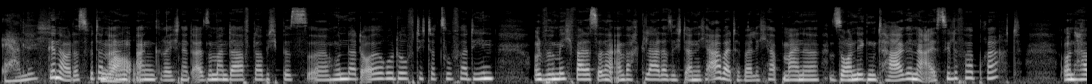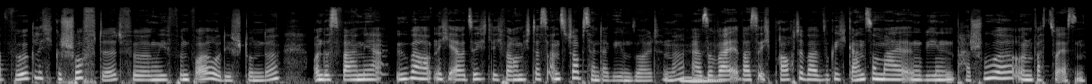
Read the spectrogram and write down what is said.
Ehrlich? Genau, das wird dann wow. an, angerechnet. Also man darf, glaube ich, bis äh, 100 Euro durfte ich dazu verdienen. Und für mich war das dann einfach klar, dass ich da nicht arbeite, weil ich habe meine sonnigen Tage in der Eisdiele verbracht und habe wirklich geschuftet für irgendwie 5 Euro die Stunde. Und es war mir überhaupt nicht ersichtlich, warum ich das ans Jobcenter geben sollte. Ne? Mhm. Also weil was ich brauchte, war wirklich ganz normal irgendwie ein paar Schuhe und was zu essen.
